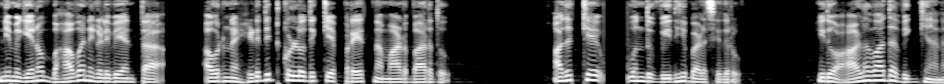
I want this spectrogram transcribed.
ನಿಮಗೇನೋ ಭಾವನೆಗಳಿವೆ ಅಂತ ಅವ್ರನ್ನ ಹಿಡಿದಿಟ್ಕೊಳ್ಳೋದಿಕ್ಕೆ ಪ್ರಯತ್ನ ಮಾಡಬಾರದು. ಅದಕ್ಕೆ ಒಂದು ವಿಧಿ ಬಳಸಿದರು. ಇದು ಆಳವಾದ ವಿಜ್ಞಾನ.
